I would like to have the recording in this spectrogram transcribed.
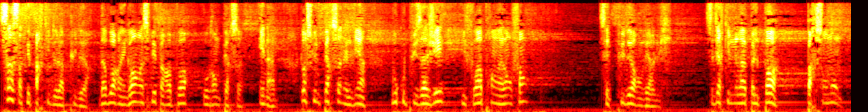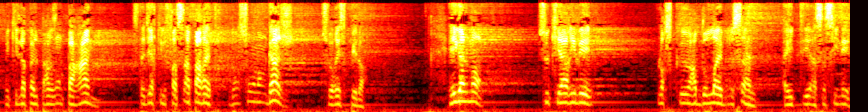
Ça, ça fait partie de la pudeur, d'avoir un grand respect par rapport aux grandes personnes. Lorsqu'une personne, elle vient beaucoup plus âgée, il faut apprendre à l'enfant cette pudeur envers lui. C'est-à-dire qu'il ne l'appelle pas par son nom, mais qu'il l'appelle par exemple par Anne c'est-à-dire qu'il fasse apparaître dans son langage ce respect-là. également, ce qui est arrivé lorsque Abdullah ibn Sahl a été assassiné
